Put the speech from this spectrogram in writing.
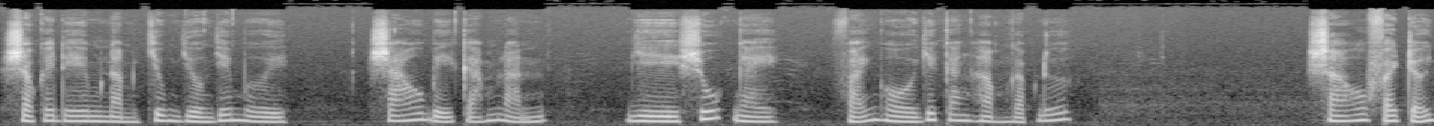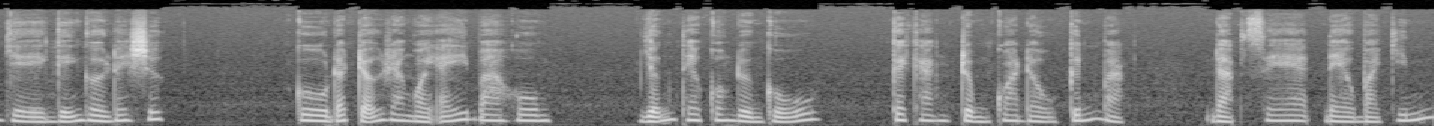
Sau cái đêm nằm chung giường với Mười, Sáu bị cảm lạnh vì suốt ngày phải ngồi dưới căn hầm ngập nước. Sáu phải trở về nghỉ ngơi lấy sức. Cô đã trở ra ngoài ấy ba hôm, dẫn theo con đường cũ, cái khăn trùm qua đầu kính mặt, đạp xe đèo bà chín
